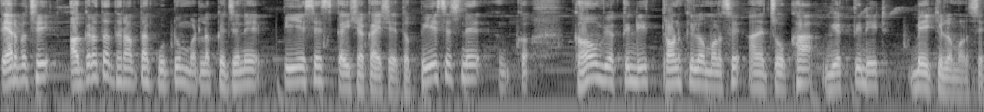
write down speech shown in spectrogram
ત્યાર પછી અગ્રતા ધરાવતા કુટુંબ, મતલબ કે જેને પીએસએસ કહી શકાય છે, તો પીએસએસને ઘઉં વ્યક્તિ દીઠ ત્રણ કિલો મળશે અને ચોખા વ્યક્તિ દીઠ બે કિલો મળશે.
